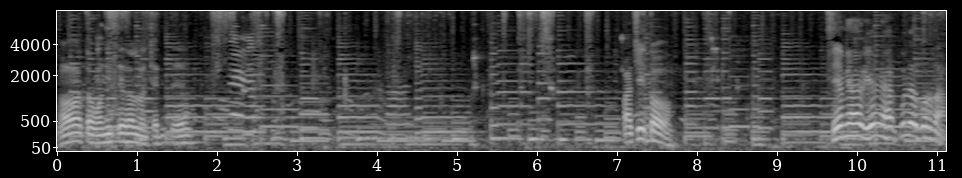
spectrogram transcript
No, está bonita esa loncherita ya. Panchito. Sí, me bien esa cooler, gorda.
